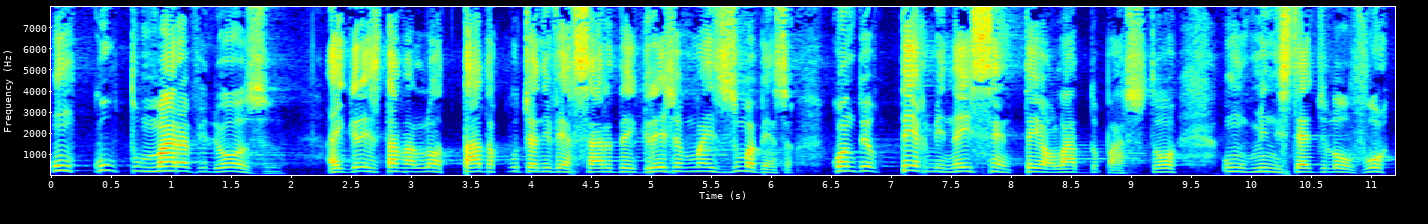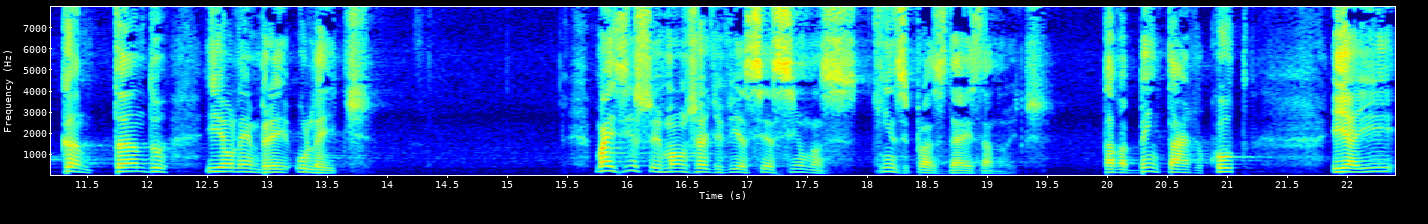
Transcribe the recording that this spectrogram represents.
Um culto maravilhoso. A igreja estava lotada, culto de aniversário da igreja, mais uma benção. Quando eu terminei, sentei ao lado do pastor, um ministério de louvor cantando, e eu lembrei o leite. Mas isso, irmão, já devia ser assim umas 15 para as 10 da noite. Estava bem tarde o culto. E aí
